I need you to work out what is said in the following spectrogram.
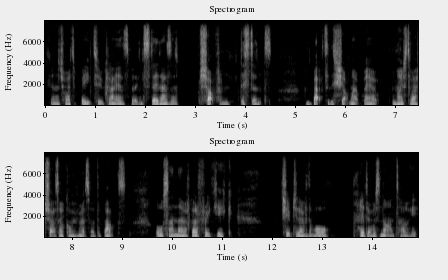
He's going to try to beat two players, but instead has a shot from distance. And back to this shot map where most of our shots are coming from outside the box. Ulsan, though, have got a free kick. Chipped it over the wall. Header was not on target.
